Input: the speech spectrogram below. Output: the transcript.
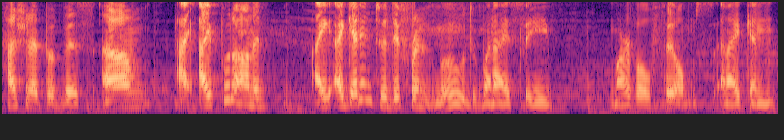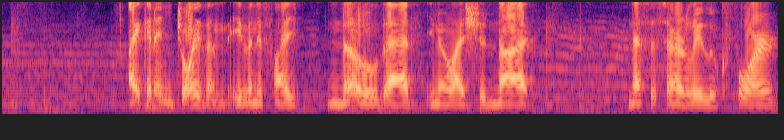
how should I put this? Um, I, I put on a, I, I get into a different mood when I see Marvel films, and I can, I can enjoy them even if I know that you know I should not necessarily look for,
